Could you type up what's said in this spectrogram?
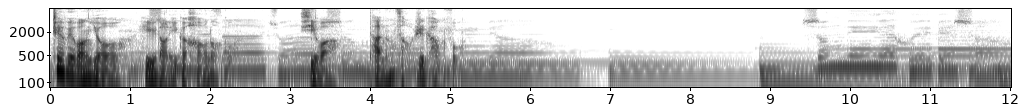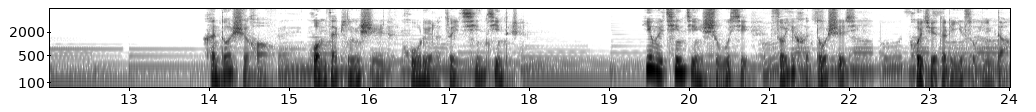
这位网友遇到了一个好老公，希望他能早日康复。很多时候，我们在平时忽略了最亲近的人，因为亲近熟悉，所以很多事情会觉得理所应当。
